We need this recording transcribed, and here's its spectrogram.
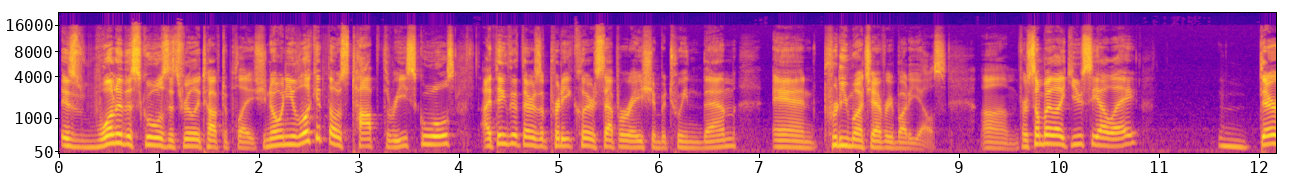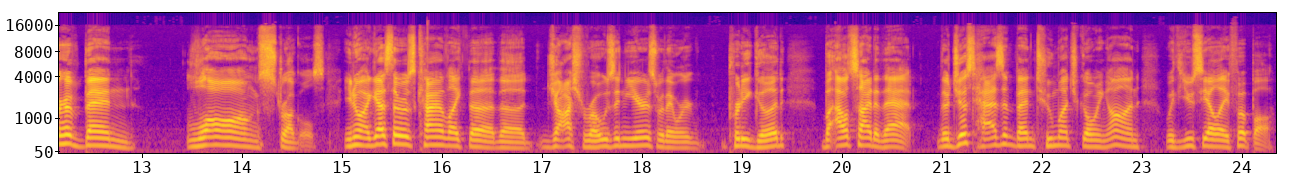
is one of the schools that's really tough to place. You know, when you look at those top three schools, I think that there's a pretty clear separation between them and pretty much everybody else. Um, for somebody like UCLA, there have been long struggles. You know, I guess there was kind of like the the Josh Rosen years where they were pretty good, but outside of that, there just hasn't been too much going on with UCLA football.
